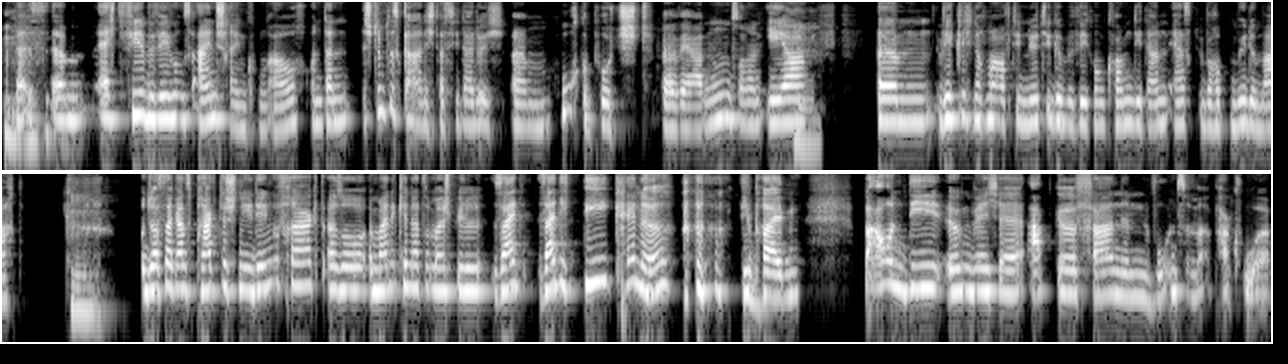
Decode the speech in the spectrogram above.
Da ist mhm. ähm, echt viel Bewegungseinschränkung auch. Und dann stimmt es gar nicht, dass sie dadurch ähm, hochgeputscht äh, werden, sondern eher mhm ähm, wirklich nochmal auf die nötige Bewegung kommen, die dann erst überhaupt müde macht. Mhm. Und du hast da ganz praktischen Ideen gefragt. Also meine Kinder zum Beispiel, seit, seit ich die kenne, die beiden, bauen die irgendwelche abgefahrenen Wohnzimmerparcours.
